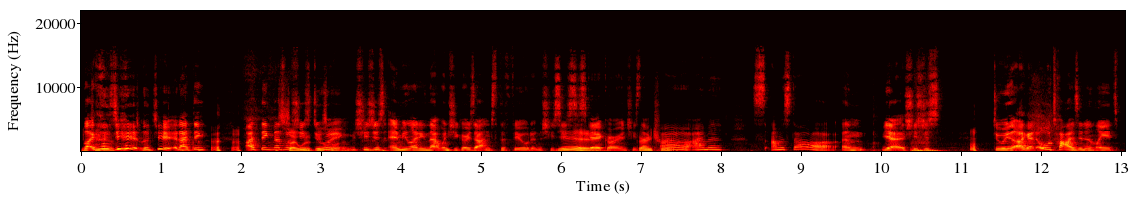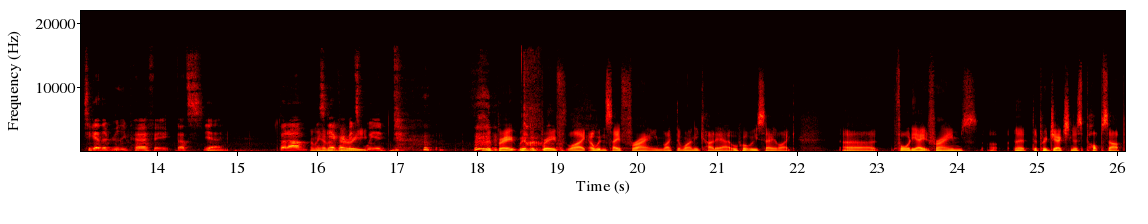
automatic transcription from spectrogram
like legit, legit. And I think I think that's what So she's it be doing. She's just emulating that when she goes out into the field and she sees the scarecrow and she's like, true. "Oh, I'm a I'm a star." And yeah, she's just doing it. Like it all ties in and leads together really perfect. That's yeah. But um. And we the scarecrow very- gets weird. We have a brief, we have a brief like I wouldn't say frame like the one he cut out. We'll probably say like uh, 48 frames uh, that the projectionist pops up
